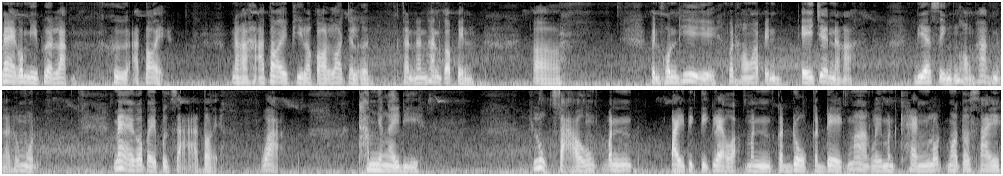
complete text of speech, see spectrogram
แม่ก็มีเพื่อนรักคืออาต้อยนะคะอาต้อยพีรกรรอดเจริญท่านนั้นท่านก็เป็นเอ่อเป็นคนที่พ่อท้องว่าเป็นเอเจนต์นะคะเบียร์สิงห์ของภาคเหนือทั้งหมด แม่ก็ไปปรึกษาอาต้อยว่าทำยังไงดี ลูกสาวมันไปติกๆแล้วอะ่ะ มันกระโดกกระเดกมากเลยมันแข่งรถมอเตอร์ไซค์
